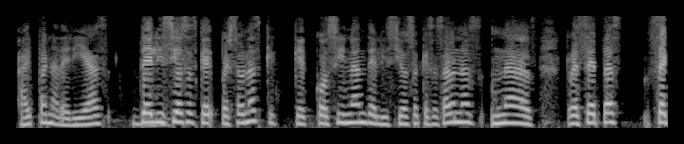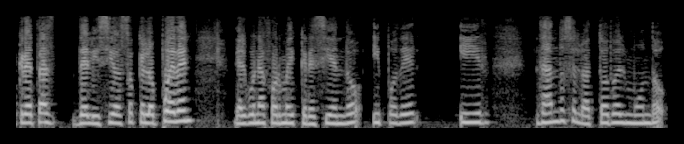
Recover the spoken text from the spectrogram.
hay panaderías deliciosas, que personas que, que cocinan delicioso, que se saben unas, unas recetas secretas delicioso, que lo pueden de alguna forma ir creciendo y poder ir dándoselo a todo el mundo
